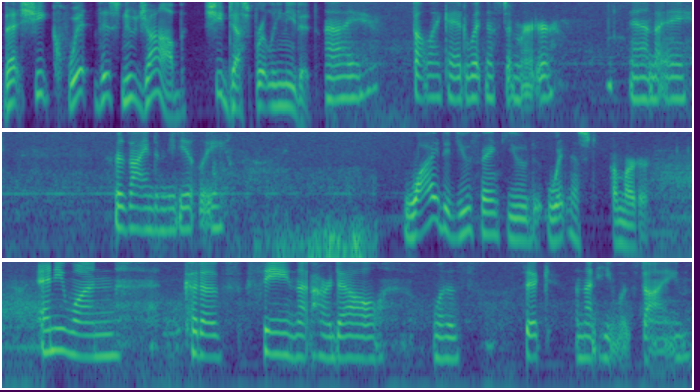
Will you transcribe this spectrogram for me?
that she quit this new job she desperately needed. I felt like I had witnessed a murder, and I resigned immediately. Why did you think you'd witnessed a murder? Anyone could have seen that Hardel was sick and that he was dying.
